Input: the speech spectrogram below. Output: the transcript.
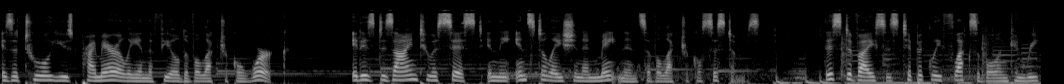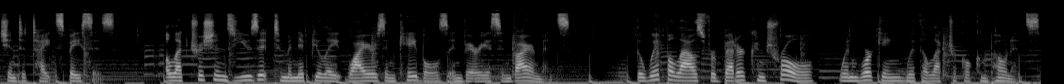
is a tool used primarily in the field of electrical work. It is designed to assist in the installation and maintenance of electrical systems. This device is typically flexible and can reach into tight spaces. Electricians use it to manipulate wires and cables in various environments. The whip allows for better control when working with electrical components.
